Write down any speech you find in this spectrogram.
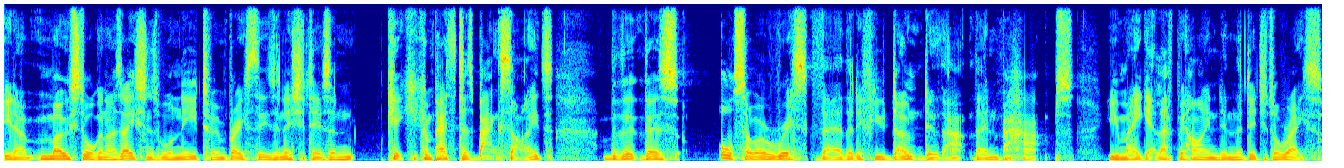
you know, most organizations will need to embrace these initiatives and kick your competitors' backsides. But there's also a risk there that if you don't do that, then perhaps you may get left behind in the digital race.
